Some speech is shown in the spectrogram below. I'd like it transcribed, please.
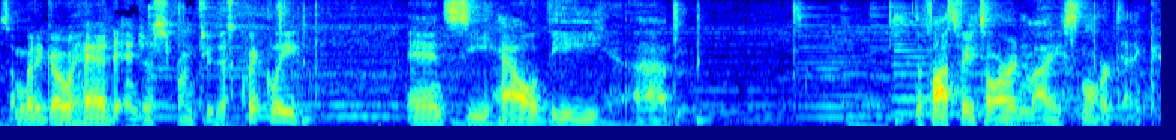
So I'm going to go ahead and just run through this quickly and see how the, um, the phosphates are in my smaller tank.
